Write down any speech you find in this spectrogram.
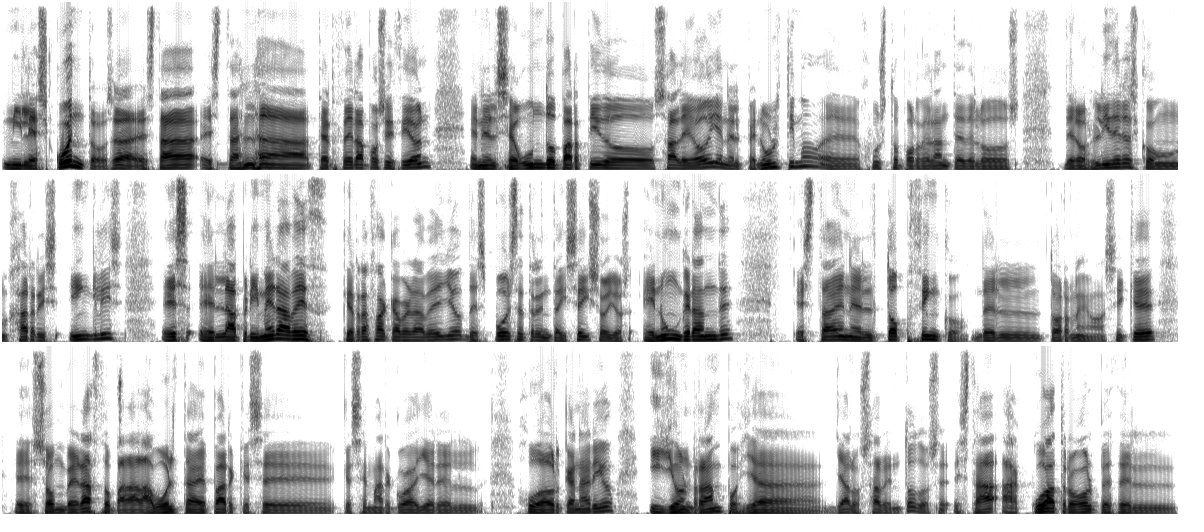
ni les cuento, o sea, está, está en la tercera posición. En el segundo partido sale hoy, en el penúltimo, eh, justo por delante de los, de los líderes con Harris Inglis. Es eh, la primera vez que Rafa Cabrabello, después de 36 hoyos en un grande, está en el top 5 del torneo. Así que eh, sombrerazo para la vuelta de par que se, que se marcó ayer el jugador canario. Y John Ram, pues ya, ya lo saben todos, está a cuatro golpes del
